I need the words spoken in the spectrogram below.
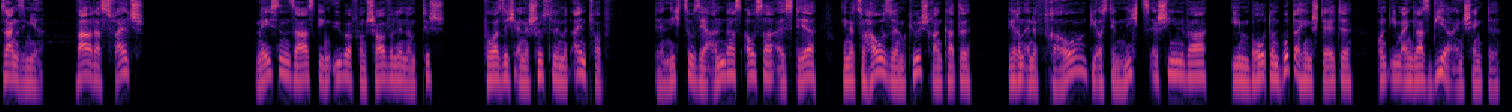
Sagen Sie mir, war das falsch? Mason saß gegenüber von Chauvelin am Tisch, vor sich eine Schüssel mit Eintopf, der nicht so sehr anders aussah als der, den er zu Hause im Kühlschrank hatte, während eine Frau, die aus dem Nichts erschienen war, ihm Brot und Butter hinstellte und ihm ein Glas Bier einschenkte.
